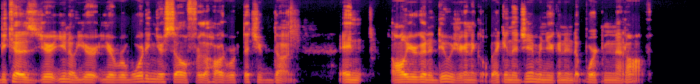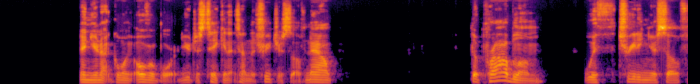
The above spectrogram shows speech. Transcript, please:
because you're you know, you're you're rewarding yourself for the hard work that you've done. And all you're going to do is you're going to go back in the gym and you're going to end up working that off. And you're not going overboard. You're just taking that time to treat yourself. Now, The problem with treating yourself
